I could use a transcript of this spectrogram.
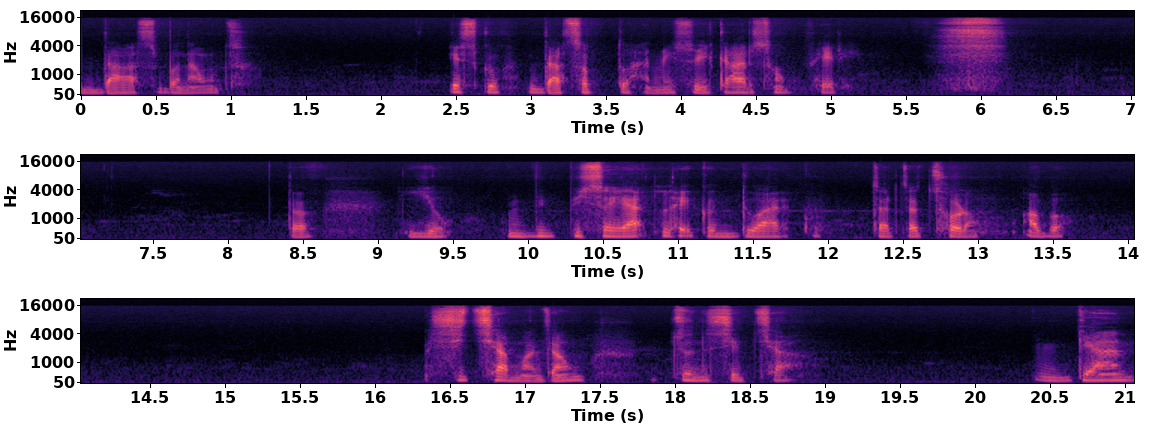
दास बनाउँछ। यसको दासत्व हामी स्वीकार्छौँ फेरि। त यो विषयालयको द्वारको चर्चा छोडौँ। अब शिक्षामा जाउँ। जुन शिक्षा ज्ञान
